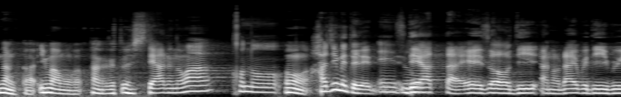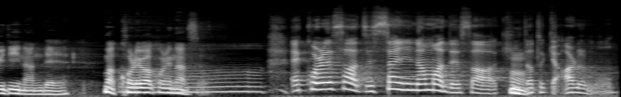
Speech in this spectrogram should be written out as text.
なんか今も感覚としてあるのは、このうん、初めて出会った映像、D、あの、ライブ DVD なんで、まあ、これはこれなんですよ。よえこれさ実際に生でさ聞いた時あるの、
